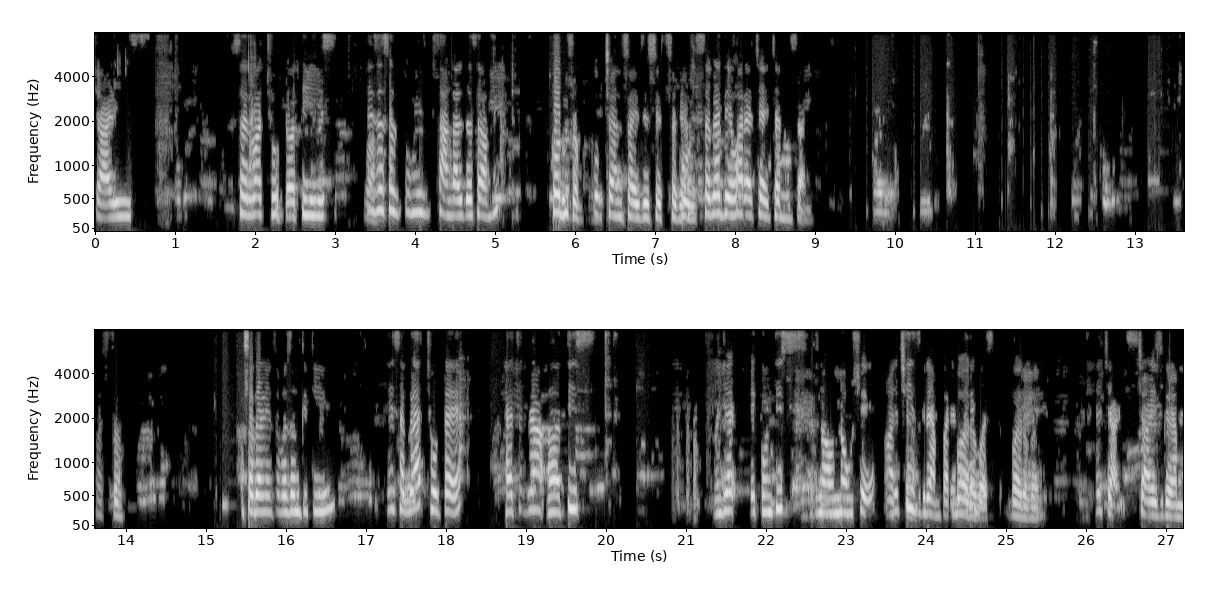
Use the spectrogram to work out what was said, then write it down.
चाळीस सर्वात छोट तीस. ते जसं तुम्ही सांगाल तसं आम्ही करू शकतो. खूप छान साईजेस आहेत हो सगळे सगळ्या देव्हाऱ्याच्या याच्यानुसार. मस्त. साधारण वजन किती? हे सगळ्यात छोट आहे. ह्याचं तीस. म्हणजे एकोणतीस नऊ नऊशे. तीस ग्रॅम पर्यंत हे बरोबर. बरोबर. हे चाळीस. चाळीस ग्रॅम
